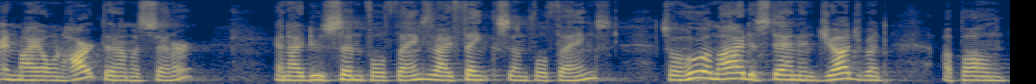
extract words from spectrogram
in my own heart that I'm a sinner and I do sinful things and I think sinful things. So who am I to stand in judgment upon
